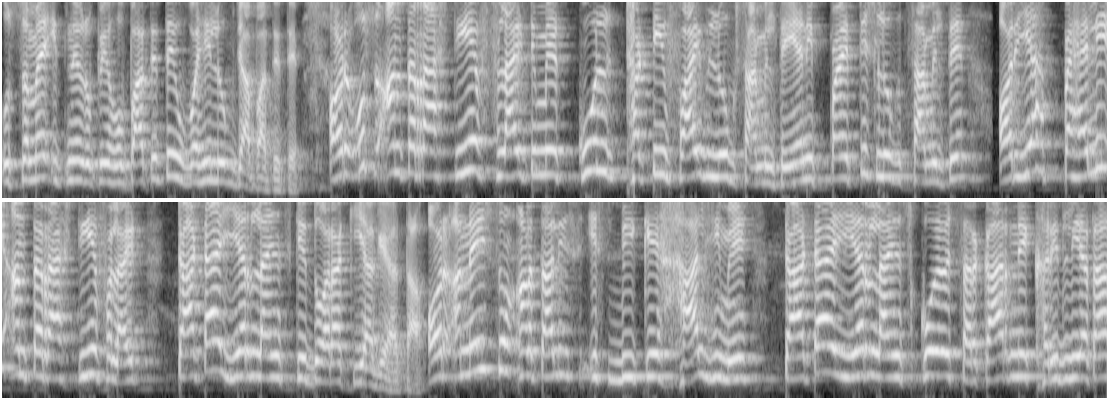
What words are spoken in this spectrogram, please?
उस समय इतने रुपये हो पाते थे, वही लोग जा पाते थे। और उस अंतर्राष्ट्रीय फ़्लाइट में कुल थर्टी लोग शामिल थे, यानी पैंतीस लोग शामिल थे और यह पहली अंतर्राष्ट्रीय फ़्लाइट टाटा एयरलाइंस के द्वारा किया गया था। और 1948 ईस्वी के हाल ही में टाटा एयरलाइंस को सरकार ने खरीद लिया था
